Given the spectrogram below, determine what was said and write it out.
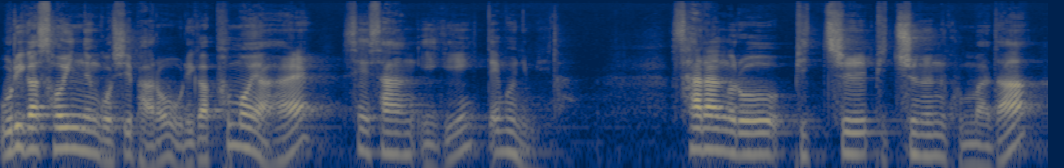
우리가 서 있는 곳이 바로 우리가 품어야 할 세상이기 때문입니다. 사랑으로 빛을 비추는 곳마다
